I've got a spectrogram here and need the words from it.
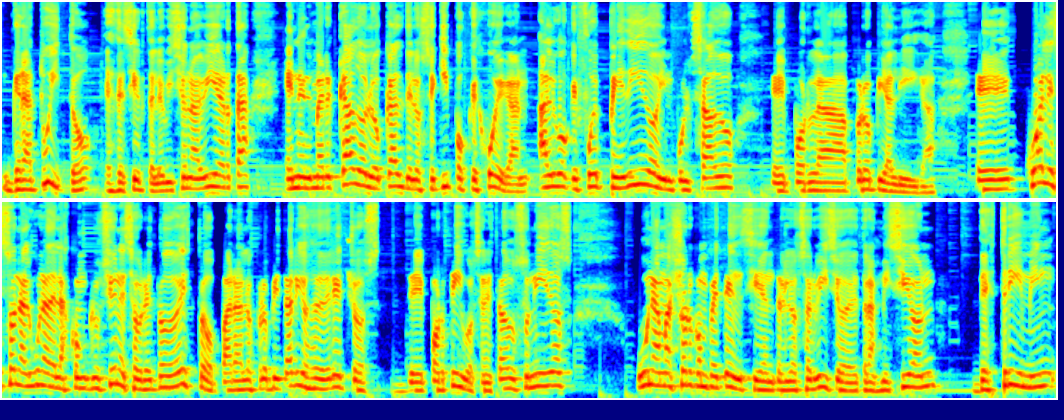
gratuito, es decir, televisión abierta, en el mercado local de los equipos que juegan, algo que fue pedido e impulsado eh, por la propia liga. Eh, ¿Cuáles son algunas de las conclusiones sobre todo esto? Para los propietarios de derechos deportivos en Estados Unidos, una mayor competencia entre los servicios de transmisión de streaming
